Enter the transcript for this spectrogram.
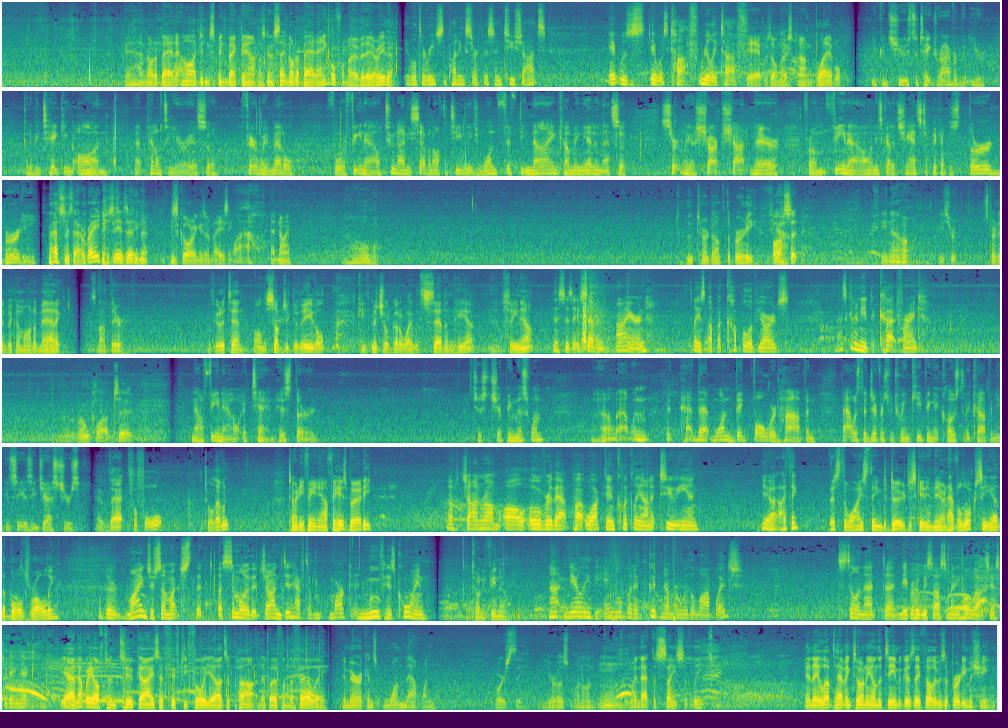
Yeah, not a bad. Oh, I didn't spin back down. I was going to say not a bad angle from over there either. Able to reach the putting surface in two shots. It was it was tough, really tough. Yeah, it was almost unplayable. You can choose to take driver, but you're going to be taking on that penalty area. So fairway metal for Finau, 297 off the tee, leaves 159 coming in, and that's a certainly a sharp shot there from Finau, and he's got a chance to pick up his third birdie. That's just outrageous It is, today. isn't it? Scoring is amazing. Wow. At nine. Oh. Who turned off the birdie faucet? Finau. These are starting to become automatic. It's not there. Let's go to 10. On the subject of evil, Keith Mitchell got away with seven here. Now Finau. This is a seven iron. Plays up a couple of yards. That's going to need to cut, Frank. Wrong club too. Now Finau at 10, his third. Just chipping this one. Well, that one it had that one big forward hop, and that was the difference between keeping it close to the cup. And you can see as he gestures. Have that for four to 11. Tony Finau for his birdie. Oh, Jon Rahm all over that putt, walked in quickly on it too, Ian. Yeah, I think that's the wise thing to do. Just get in there and have a look, see how the ball's rolling. Well, the lines are so much that uh, similar that Jon did have to mark and move his coin. Tony Finau. Not nearly the angle, but a good number with a lob wedge. Still in that uh, neighborhood we saw so many holeouts yesterday, Nick. Yeah, not very often two guys are 54 yards apart and they're both on the fairway. The Americans won that one. Of course, the Euros went on to win that decisively. And they loved having Tony on the team because they felt he was a birdie machine.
